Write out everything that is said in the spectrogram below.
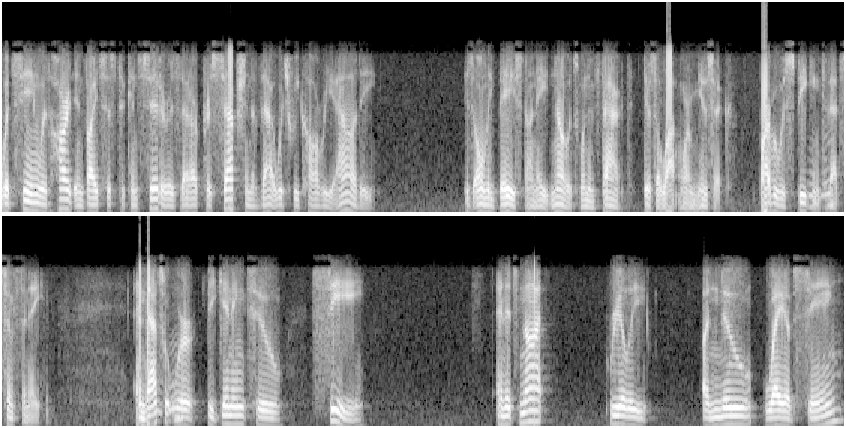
what seeing with heart invites us to consider is that our perception of that which we call reality is only based on eight notes, when in fact there's a lot more music. Barbara was speaking mm-hmm. to that symphony. And that's mm-hmm. what we're beginning to see. And it's not really a new way of seeing,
